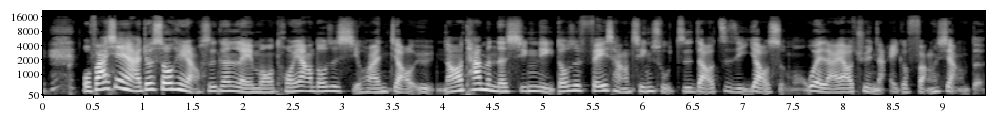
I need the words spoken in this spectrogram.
我发现啊，就 Soking 老师跟雷蒙同样都是喜欢教育，然后他们的心里都是非常清楚知道自己要什么，未来要去哪一个方向的。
